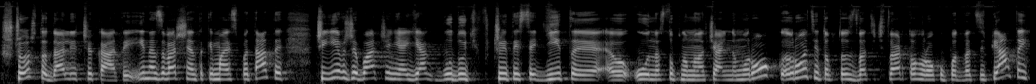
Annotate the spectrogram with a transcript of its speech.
що ж то далі чекати. І на завершення таки маю спитати, чи є вже бачення, як будуть вчитися діти е, у наступному навчальному рок- році, тобто з 24-го року по 25-й,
